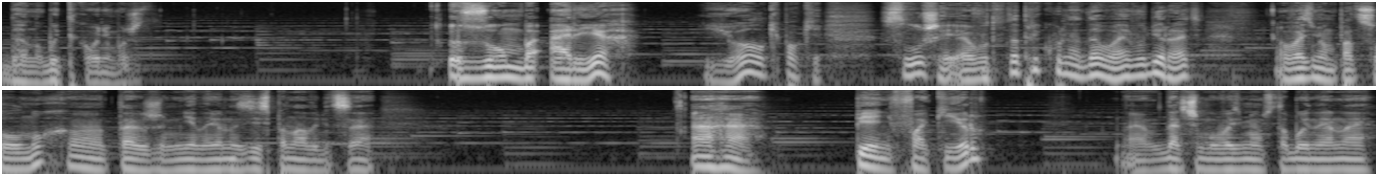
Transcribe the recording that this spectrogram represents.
Да ну быть такого не может. Зомбо-орех Елки-палки. Слушай, а вот это прикольно, давай выбирать. Возьмем подсолнух. А, также мне, наверное, здесь понадобится... Ага. Пень факир. А, дальше мы возьмем с тобой, наверное,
